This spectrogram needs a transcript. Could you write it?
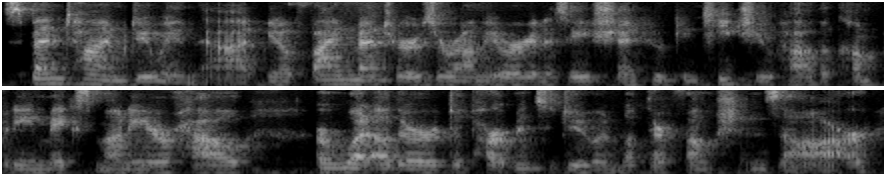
spend time doing that. You know, find mentors around the organization who can teach you how the company makes money or how or what other departments do and what their functions are.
